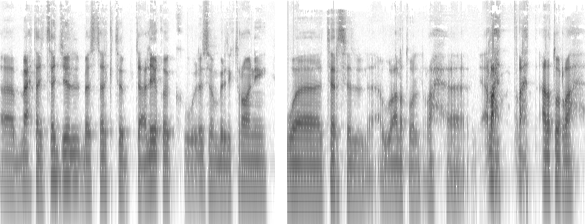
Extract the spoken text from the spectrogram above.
آه، ما يحتاج تسجل بس تكتب تعليقك والاسم بالإلكتروني وترسل وعلى طول راح آه، راح راح على طول راح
